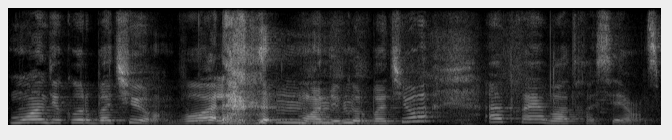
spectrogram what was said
moins de courbatures. Voilà, moins de courbatures après votre séance.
